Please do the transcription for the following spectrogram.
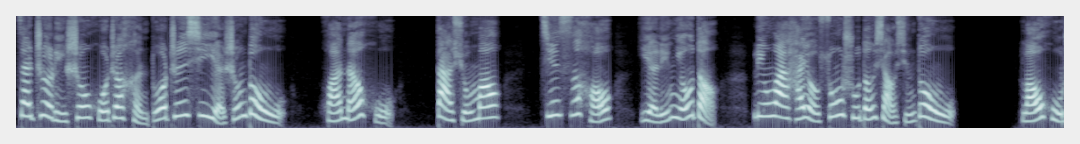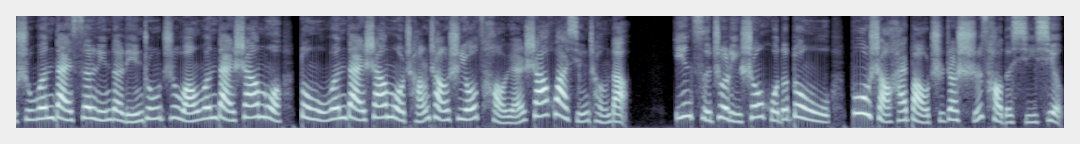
在这里生活着很多珍稀野生动物，华南虎、大熊猫、金丝猴、野羚牛等，另外还有松鼠等小型动物。老虎是温带森林的林中之王。温带沙漠动物，温带沙漠常常是由草原沙化形成的，因此这里生活的动物不少还保持着食草的习性。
